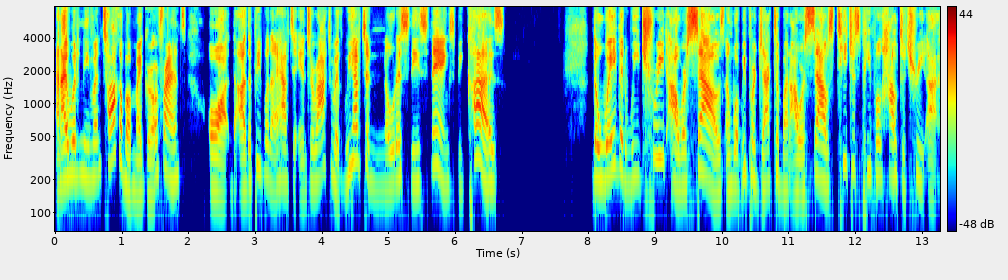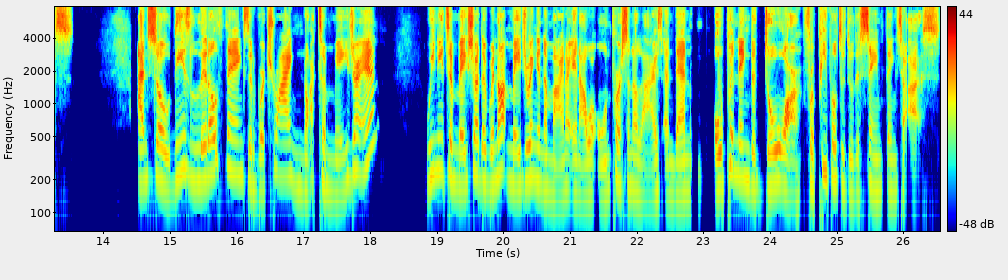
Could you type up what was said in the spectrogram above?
And i wouldn't even talk about my girlfriends or the other people that i have to interact with. We have to notice these things because the way that we treat ourselves and what we project about ourselves teaches people how to treat us. And so these little things that we're trying not to major in we need to make sure that we're not majoring in the minor in our own personal lives and then opening the door for people to do the same thing to us.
